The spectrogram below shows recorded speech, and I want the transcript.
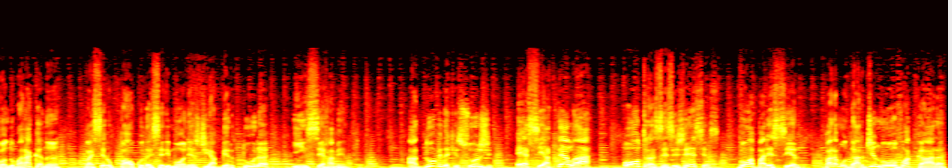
quando o Maracanã vai ser o palco das cerimônias de abertura e encerramento. A dúvida que surge é se até lá outras exigências vão aparecer para mudar de novo a cara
